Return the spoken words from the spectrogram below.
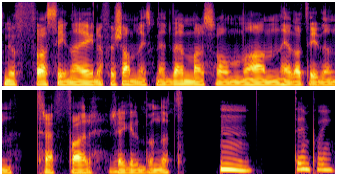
knuffa sina egna församlingsmedlemmar som han hela tiden träffar regelbundet. Mm, det är en poäng.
